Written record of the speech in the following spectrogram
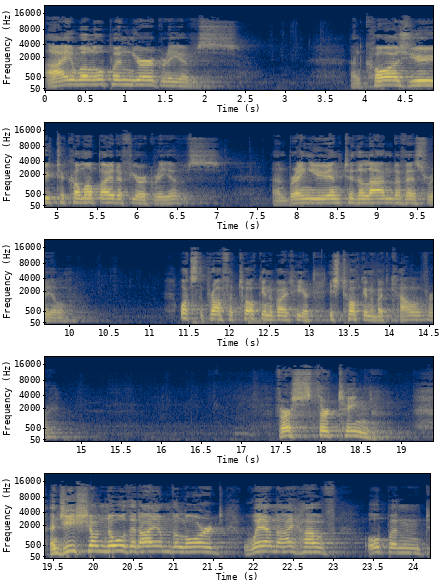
I will open your graves and cause you to come up out of your graves and bring you into the land of Israel. What's the prophet talking about here? He's talking about Calvary. Verse 13. And ye shall know that I am the Lord when I have opened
